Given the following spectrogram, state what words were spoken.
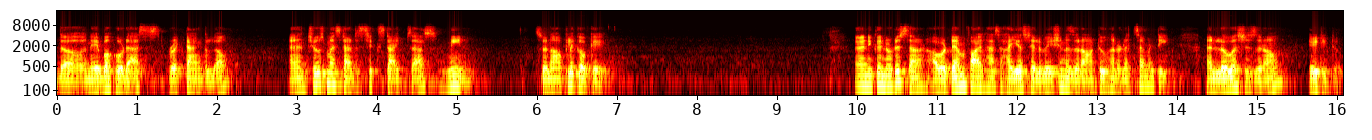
the neighborhood as rectangular and choose my statistics types as mean. So now click OK and you can notice that our DEM file has the highest elevation is around 270 and lowest is around 82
